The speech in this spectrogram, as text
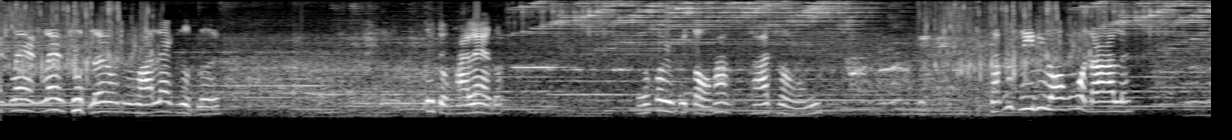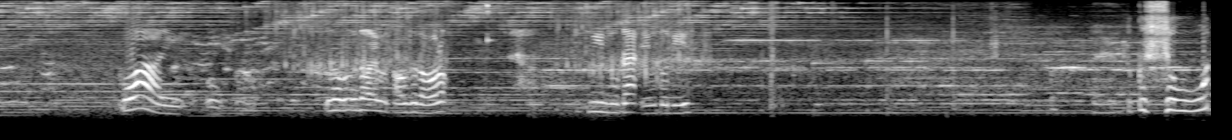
กแรกแรกสุดเลยเป็นพาร์ทแรกสุดเลย ก็จบพาร์ทแรกแล้วเดี๋ยวก็ไปต่อภาคพาร์ทสองสักซีที่ร้องโคตรนานเลยก็ว่าอยู่โอ้โหไม่ต้องไม่ต้องมาตองสนองหรอกมีนูระเอวตัวนี้ ก็สูด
